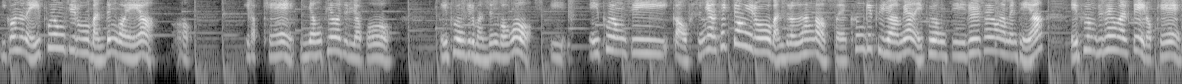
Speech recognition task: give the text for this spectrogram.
이거는 A4 용지로 만든 거예요. 어, 이렇게 인형 태워주려고 A4 용지로 만든 거고 이 A4 용지가 없으면 색종이로 만들어도 상관없어요. 큰 게 필요하면 A4 용지를 사용하면 돼요. A4 용지 사용할 때 이렇게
